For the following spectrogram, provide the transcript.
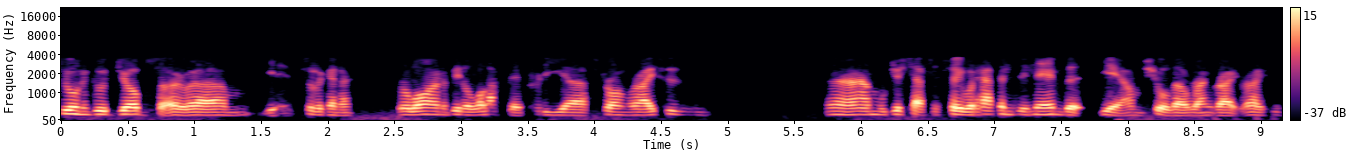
doing a good job. So um, yeah, it's sort of going to rely on a bit of luck. They're pretty uh, strong races. Um, we'll just have to see what happens in them, but yeah, I'm sure they'll run great races.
